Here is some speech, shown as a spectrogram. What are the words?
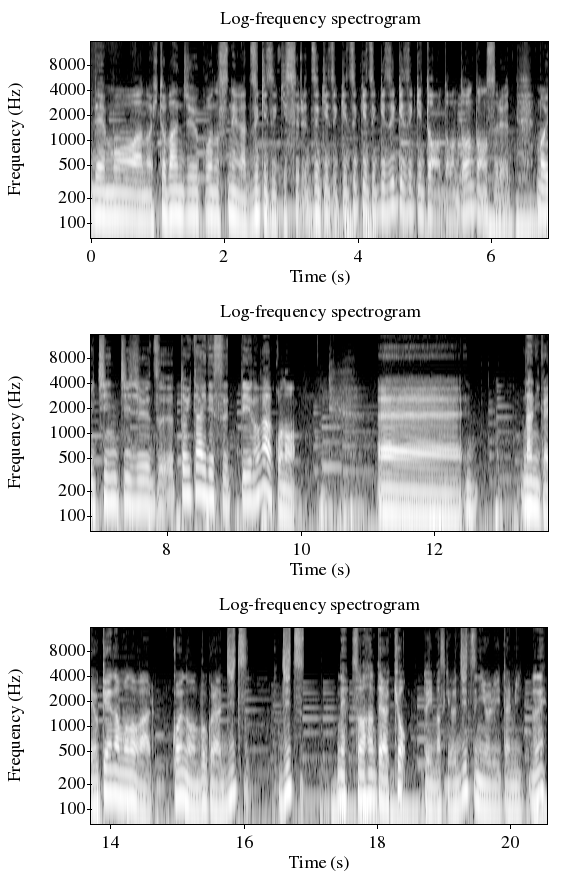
でもうあの一晩中このすねがズキズキする。ズキズキズキズキズキズキドンドンドンドンする。もう一日中ずっと痛いですっていうのがこのえー、何か余計なものがある。こういうのを僕ら実実ねその反対は虚と言いますけど実による痛みのね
